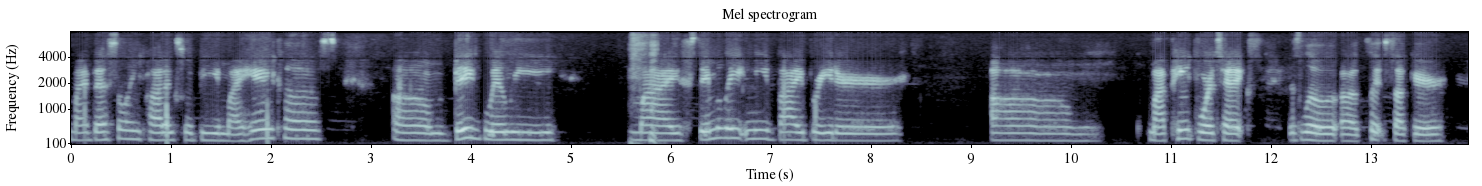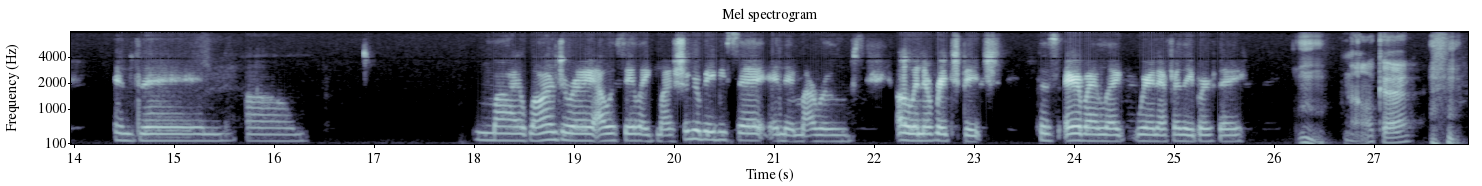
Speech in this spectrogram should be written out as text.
My best selling products would be my handcuffs, um, Big Willie, my Stimulate Me vibrator, um, my Pink Vortex, this little uh, clit sucker, and then um, my lingerie. I would say like my Sugar Baby set, and then my robes. Oh, and a rich bitch, because everybody like wearing that for their birthday. Mm. No, okay.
